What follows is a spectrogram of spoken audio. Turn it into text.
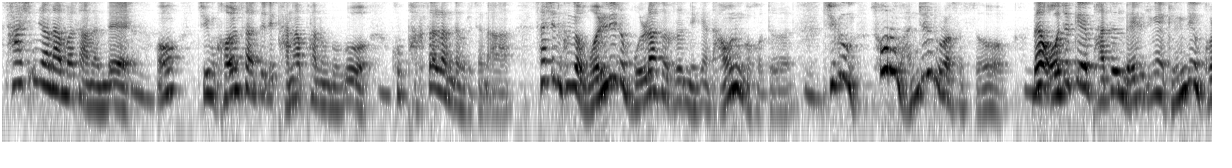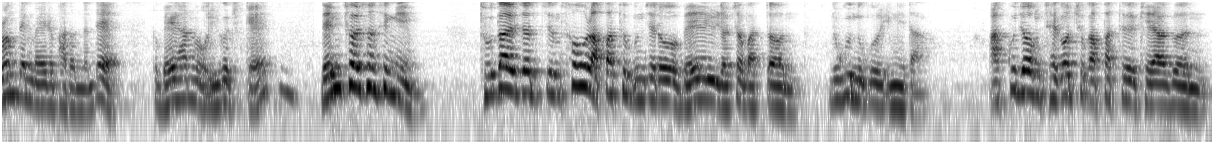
40년 해봐서 아는데, 음. 어? 지금 건사들이 단합하는 거고, 곧 박살난다 그러잖아. 사실 그게 원리를 몰라서 그런 얘기가 나오는 거거든. 음. 지금 서울은 완전히 돌아섰어. 내가 어저께 받은 메일 중에 굉장히 보람된 메일을 받았는데, 그 메일 한번 읽어줄게. 음. 냉철 선생님, 두 달 전쯤 서울 아파트 문제로 메일 여쭤봤던 누구누구입니다. 압구정 재건축 아파트 계약은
